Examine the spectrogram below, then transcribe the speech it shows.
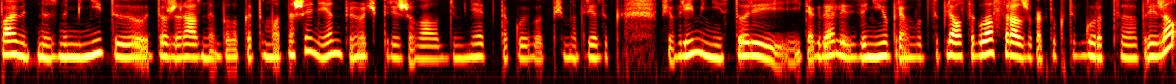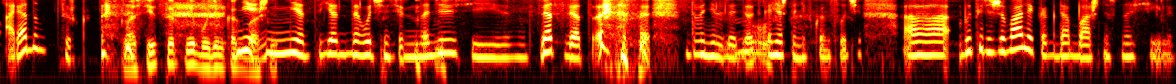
памятную, знаменитую, тоже разное было к этому отношение. Я, например, очень переживала. Для меня это такой вот, в общем, отрезок вообще времени, истории и так далее. За нее прям вот цеплялся глаз сразу же, как только ты в город приезжал, а рядом цирк. Сносить цирк не будем, как башню Нет, я очень сильно надеюсь, и свят-свят. Этого нельзя делать, Ну. конечно, ни в коем случае. А Вы переживали, когда башню сносили?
